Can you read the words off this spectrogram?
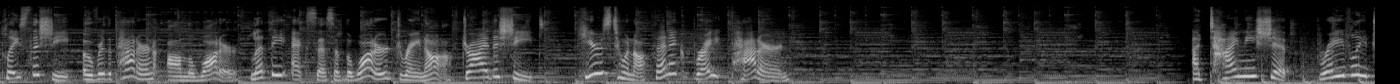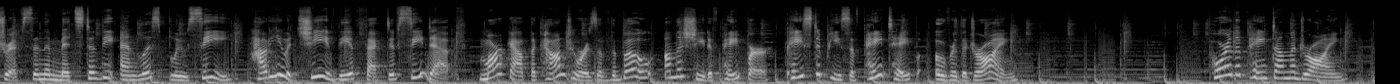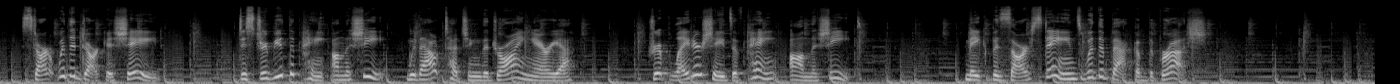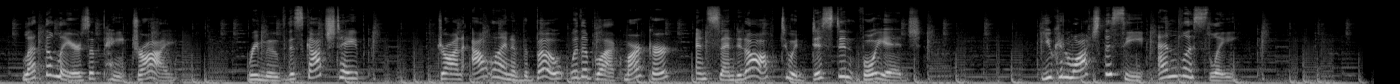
Place the sheet over the pattern on the water. Let the excess of the water drain off. Dry the sheet. Here's to an authentic bright pattern. A tiny ship bravely drifts in the midst of the endless blue sea. How do you achieve the effective sea depth? Mark out the contours of the boat on the sheet of paper. Paste a piece of paint tape over the drawing. Pour the paint on the drawing. Start with the darkest shade. Distribute the paint on the sheet without touching the drawing area. Drip lighter shades of paint on the sheet. Make bizarre stains with the back of the brush. Let the layers of paint dry. Remove the scotch tape. Draw an outline of the boat with a black marker and send it off to a distant voyage. You can watch the sea endlessly.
